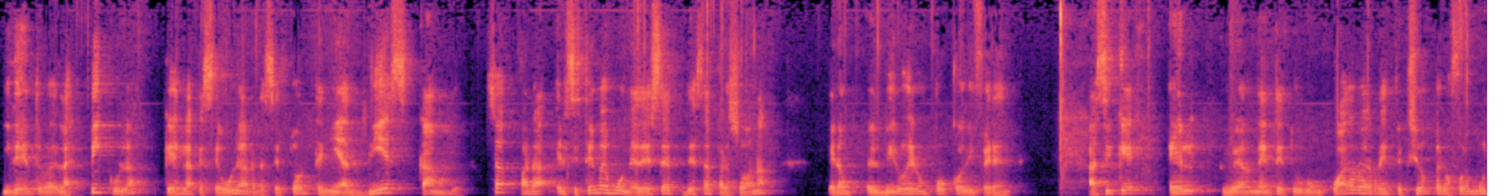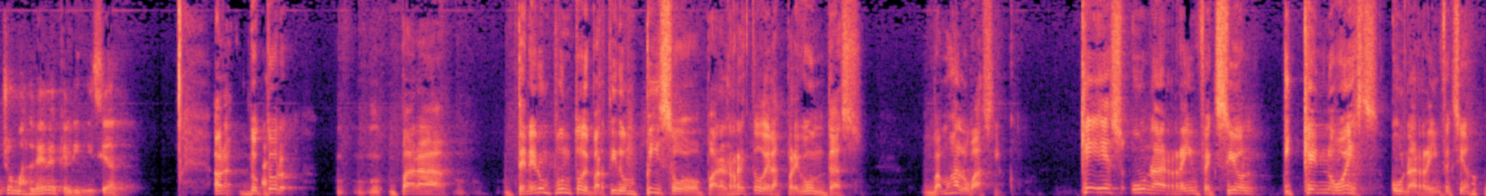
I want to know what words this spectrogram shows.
Y dentro de la espícula, que es la que se une al receptor, tenía 10 cambios. O sea, para el sistema inmune de, ese- de esa persona, era el virus era un poco diferente. Así que él realmente tuvo un cuadro de reinfección, pero fue mucho más leve que el inicial. Ahora, doctor, para tener un punto de partida, un piso para el resto de las preguntas, vamos a lo básico. ¿Qué es una reinfección y qué no es una reinfección? Ok.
